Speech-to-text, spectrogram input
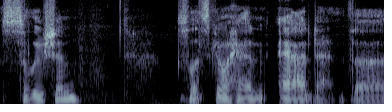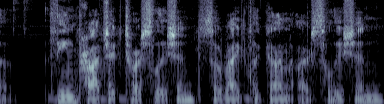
solution. So let's go ahead and add the theme project to our solution. So right click on our solution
